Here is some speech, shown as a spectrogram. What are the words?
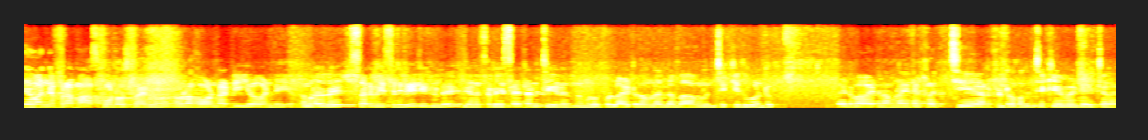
ഇത് മഞ്ഞപ്ര മാസ് മോട്ടോഴ്സായിരുന്നു നമ്മുടെ ഹോണ്ട ഡിയോ വണ്ടി. നമ്മളത് സർവീസിന് കയറ്റിയിട്ടുണ്ട്. ജന സർവീസായിട്ടാണ് ചെയ്യുന്നത്. നമ്മൾ ഫുള്ളായിട്ട് നമ്മളെല്ലാ ഭാഗങ്ങളും ചെക്ക് ചെയ്ത് കൊണ്ട്. അതിന്റെ ഭാഗമായിട്ട് നമ്മളതിന്റെ ക്ലച്ച് എയർ ഫിൽറ്ററൊക്കെ ഒന്ന് ചെക്ക് ചെയ്യാൻ വേണ്ടി അയച്ചാണ്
